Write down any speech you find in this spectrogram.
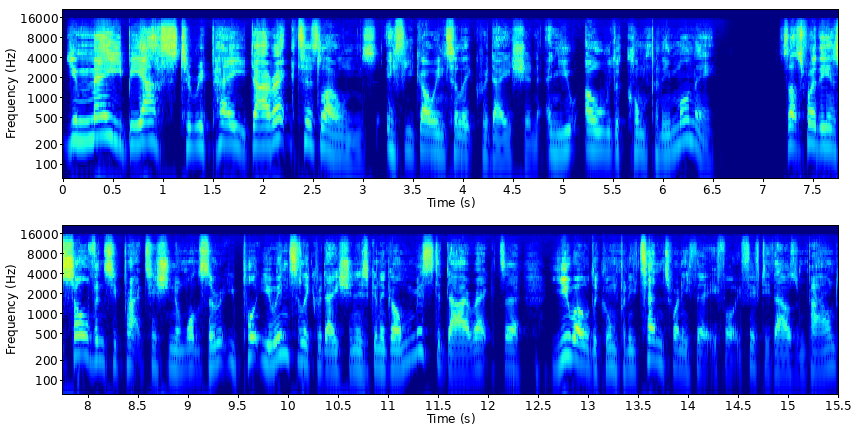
you may be asked to repay directors' loans if you go into liquidation and you owe the company money. So that's where the insolvency practitioner to you put you into liquidation is going to go, Mr. Director, you owe the company 10, 20, 30, 40, 50,000 pound.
